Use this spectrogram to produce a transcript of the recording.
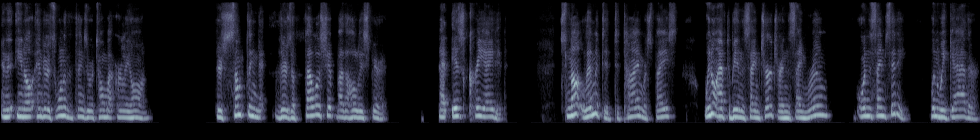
And you know, Andrew, it's one of the things we were talking about early on. There's something that there's a fellowship by the Holy Spirit that is created. It's not limited to time or space. We don't have to be in the same church or in the same room or in the same city. When we gather,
